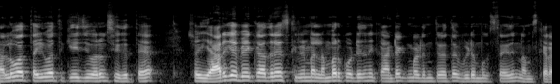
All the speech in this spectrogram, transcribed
ನಲ್ವತ್ತೈವತ್ತು ಕೆ ಜಿವರೆಗೆ ಸಿಗುತ್ತೆ. ಸೊ ಯಾರಿಗೆ ಬೇಕಾದರೆ ಸ್ಕ್ರೀನ್ ಮೇಲೆ ನಂಬರ್ ಕೊಟ್ಟಿದ್ದೀನಿ ಕಾಂಟ್ಯಾಕ್ಟ್ ಮಾಡಿ ಅಂತ ಹೇಳ್ತಾ ವಿಡಿಯೋ ಮುಗಿಸ್ತಾ ಇದ್ದೀನಿ. ನಮಸ್ಕಾರ.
